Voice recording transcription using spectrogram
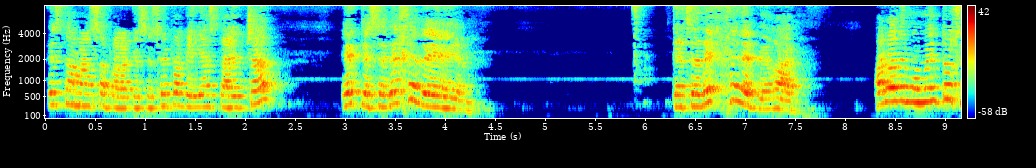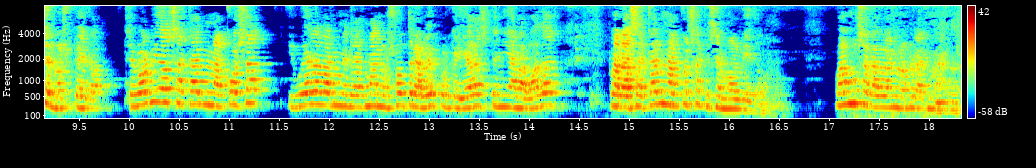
esta masa, para que se sepa que ya está hecha, eh, que se deje de que se deje de pegar. Ahora de momento se nos pega. Se me ha olvidado sacar una cosa y voy a lavarme las manos otra vez porque ya las tenía lavadas para sacar una cosa que se me olvidó. Vamos a lavarnos las manos.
